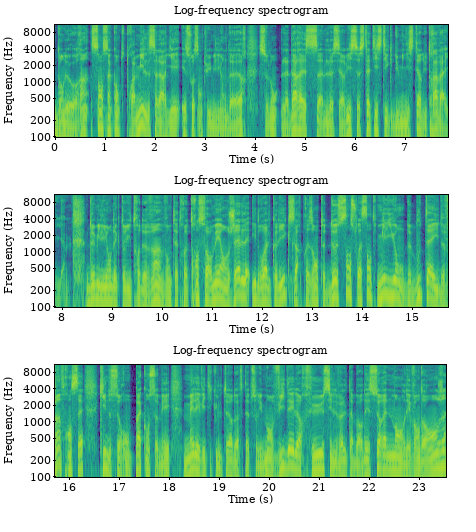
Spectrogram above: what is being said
Dans le Haut-Rhin, 153 000 salariés et 68 millions d'heures, selon la DARES, le service statistique du ministère du Travail. 2 millions d'hectolitres de vin vont être transformés en gel hydroalcoolique. Cela représente 260 millions de bouteilles de vin français qui ne seront pas consommées. Mais les viticulteurs doivent absolument vider leur fût s'ils veulent aborder sereinement les vendanges.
